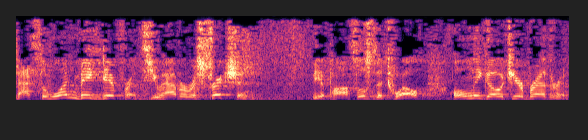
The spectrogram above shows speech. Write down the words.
That's the one big difference. You have a restriction the apostles, the twelve, only go to your brethren.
